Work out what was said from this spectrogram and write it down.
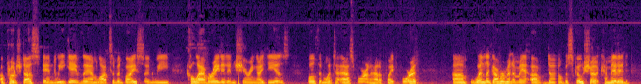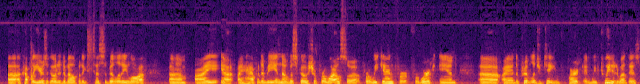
approached us, and we gave them lots of advice, and we collaborated in sharing ideas, both in what to ask for and how to fight for it. Um, when the government of Nova Scotia committed uh, a couple of years ago to develop an accessibility law, um, I uh, I happened to be in Nova Scotia for a while, so uh, for a weekend for for work, and uh, I had the privilege of taking part, and we've tweeted about this,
